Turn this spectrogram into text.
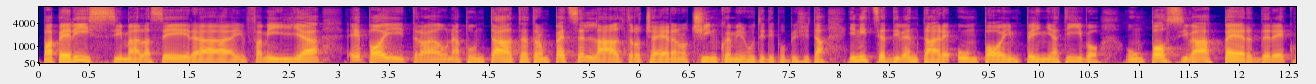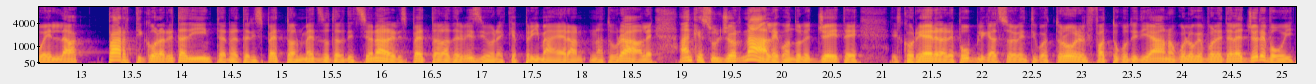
paperissima la sera in famiglia e poi tra una puntata, tra un pezzo e l'altro c'erano 5 minuti di pubblicità. Inizia a diventare un po' impegnativo, un po' si va a perdere quella particolarità di internet rispetto al mezzo tradizionale, rispetto alla televisione, che prima era naturale. Anche sul giornale, quando leggete il Corriere, la Repubblica, il Sole 24 Ore, il Fatto Quotidiano, quello che volete leggere voi,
